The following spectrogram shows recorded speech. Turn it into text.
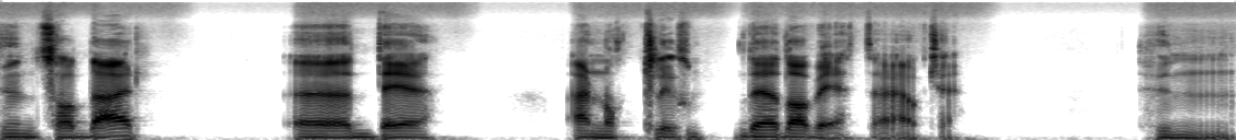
hun sa der, eh, det er nok, liksom. Det, da vet jeg, ok. Hun,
